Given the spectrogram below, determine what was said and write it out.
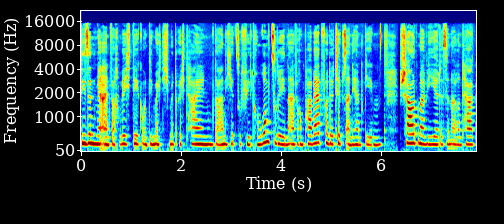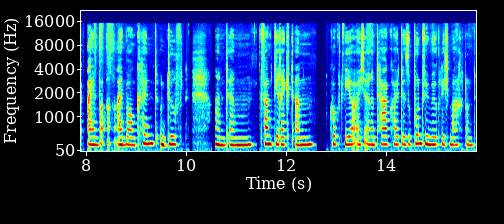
die sind mir einfach wichtig und die möchte ich mit euch teilen, um gar nicht jetzt so viel drum herum zu reden. Einfach ein paar wertvolle Tipps an die Hand geben. Schaut mal, wie ihr das in euren Tag einba einbauen könnt und dürft. Und ähm, fangt direkt an. Guckt, wie ihr euch euren Tag heute so bunt wie möglich macht und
